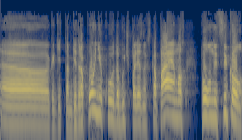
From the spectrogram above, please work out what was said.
Э, какие-то там гидропонику, добычу полезных ископаемых, полный цикл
